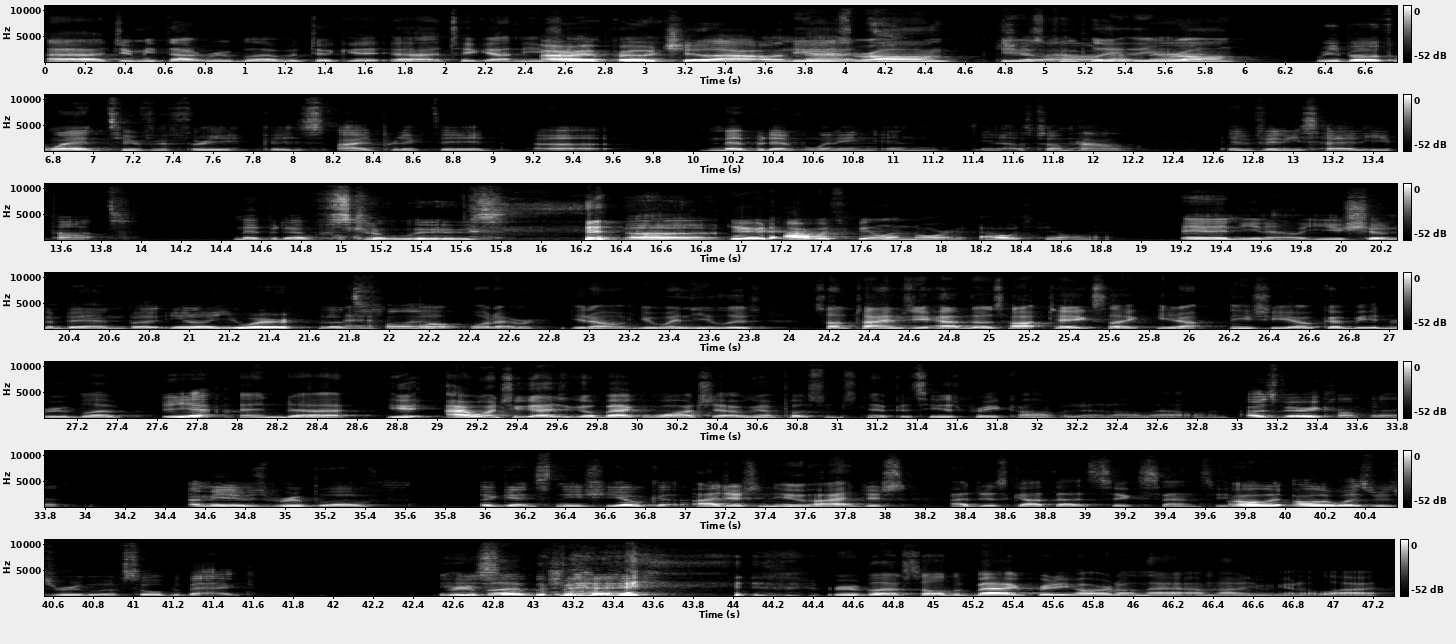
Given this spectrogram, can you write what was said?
uh, Jimmy thought Rublev would took it, uh, take out Nishioka. All right, bro, chill out on He that. He was wrong. He Chill was completely wrong. We both went two for three because I predicted uh, Medvedev winning, and you know somehow in Vinny's head he thought Medvedev was going to lose. uh, Dude, I was feeling Norrie. I was feeling it. And you know you shouldn't have been, but you know you were. That's Eh, fine. Well, whatever. You know, you win, you lose. Sometimes you have those hot takes like, you know, Nishioka beating Rublev. yeah. And uh, you, I want you guys to go back and watch that. I'm going to post some snippets. He was pretty confident on that one. I was very confident. I mean, it was Rublev against Nishioka. I just knew. I just I just got that sixth sense. You know? All it, all it was was Rublev sold the bag. He Rublev- sold the bag. Rublev sold the bag pretty hard on that. I'm not even going to lie.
